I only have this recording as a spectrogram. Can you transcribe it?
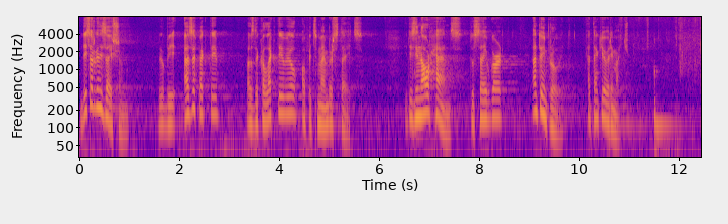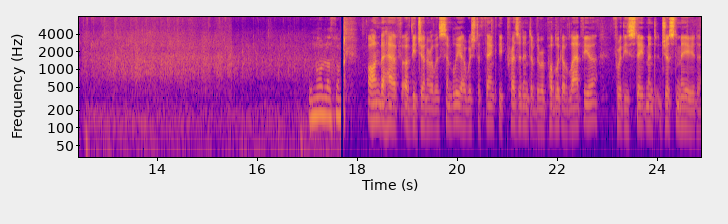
This organization will be as effective as the collective will of its member states. It is in our hands to safeguard and to improve it. I thank you very much. On behalf of the General Assembly, I wish to thank the President of the Republic of Latvia for the statement just made,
